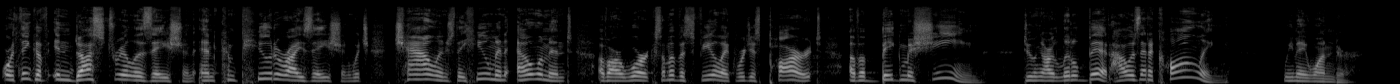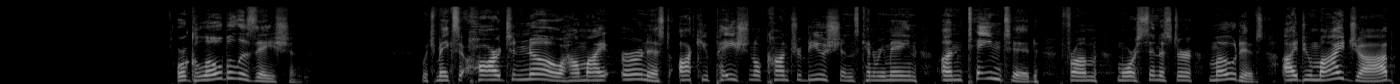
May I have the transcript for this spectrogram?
Or think of industrialization and computerization, which challenge the human element of our work. Some of us feel like we're just part of a big machine doing our little bit. How is that a calling? We may wonder. Or globalization which makes it hard to know how my earnest occupational contributions can remain untainted from more sinister motives. I do my job,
